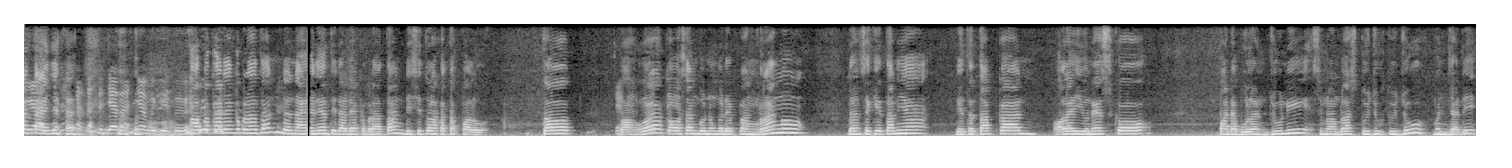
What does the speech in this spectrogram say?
Katanya. ya, kata sejarahnya begitu. apakah ada yang keberatan? Dan akhirnya tidak ada yang keberatan di situlah ketok palu. Tok bahwa kawasan Gunung Gede Pangrango dan sekitarnya ditetapkan oleh UNESCO pada bulan Juni 1977 menjadi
